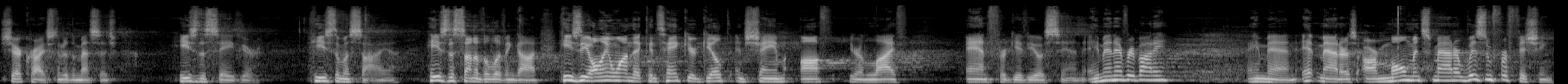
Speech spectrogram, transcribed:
Share Christ under the message. He's the Savior, He's the Messiah, He's the Son of the living God. He's the only one that can take your guilt and shame off your life and forgive you of sin. Amen, everybody? Amen. It matters. Our moments matter. Wisdom for fishing.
